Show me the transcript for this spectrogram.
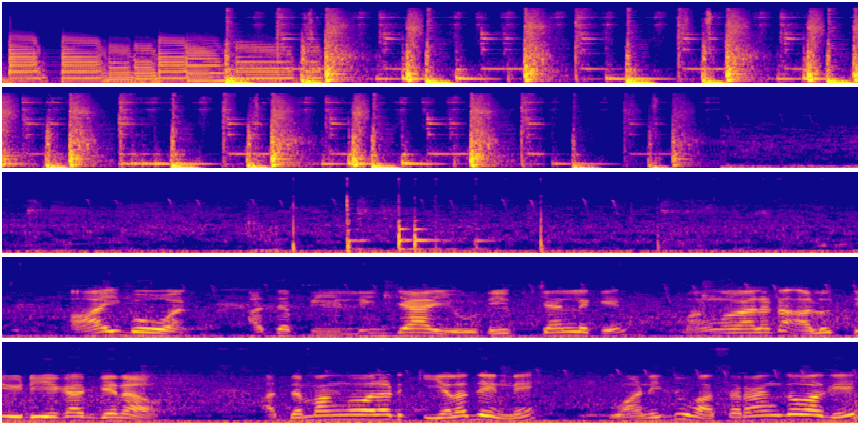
ආයිබෝවන් අද පිල්ලින්ජා YouTube චැනලකෙන් මං ඔයාලට අලුත් වීඩිය එකක් ගෙනාව. අද මං ඔයාලට කියලා දෙන්නේ වනිදු හසරංග වගේ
